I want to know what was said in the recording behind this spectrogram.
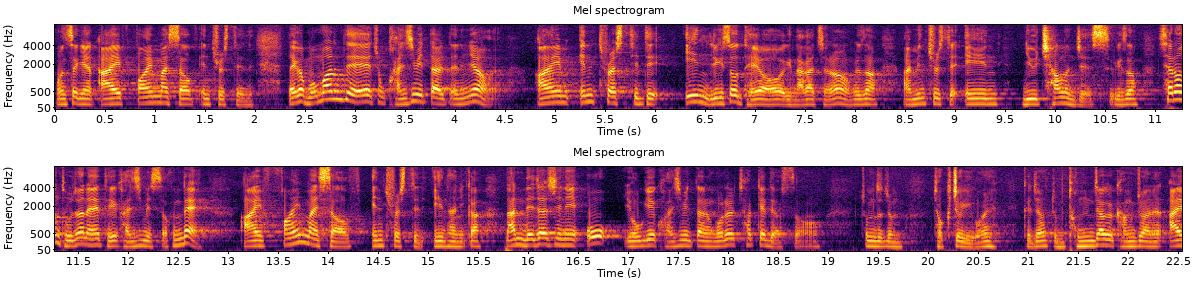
Once again, I find myself interested. 내가 뭐 하는데 좀 관심 있다 할 때는요. I'm interested in 이렇게 써도 돼요. 여기 나갔잖아요. 그래서 I'm interested in new challenges. 그래서 새로운 도전에 되게 관심 있어. 근데 I find myself interested in 하니까 난 내 자신이 오 여기에 관심 있다는 거를 찾게 되었어. 좀더좀 적극적이고 그죠? 좀 동작을 강조하는 I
